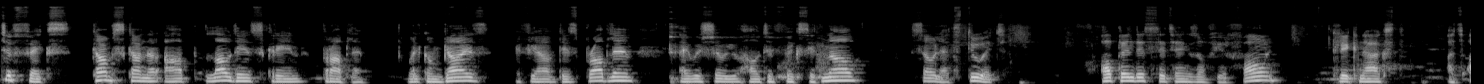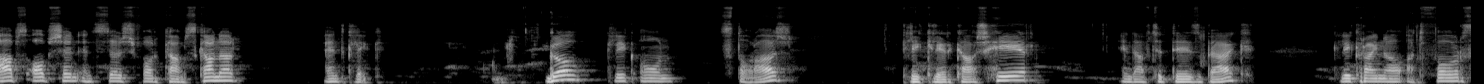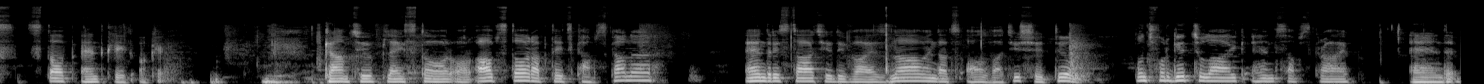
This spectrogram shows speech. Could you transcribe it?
to fix CamScanner app loading screen problem. Welcome guys, if you have this problem, I will show you how to fix it now. So let's do it. Open the settings of your phone, click next at apps option and search for CamScanner and click. Go click on storage, click clear cache here and after this back click right now at force stop and click ok. Come to play store or app store update CamScanner and restart your device now and that's all what you should do. Don't forget to like and subscribe and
